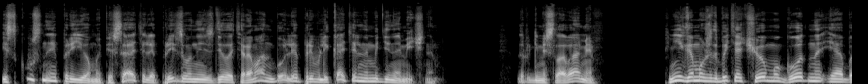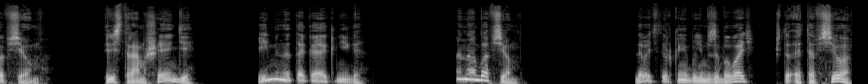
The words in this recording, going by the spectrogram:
искусные приемы писателя, призванные сделать роман более привлекательным и динамичным. Другими словами, книга может быть о чем угодно и обо всем. «Тристрам Шенди» — именно такая книга. Она обо всем. Давайте только не будем забывать, что это все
